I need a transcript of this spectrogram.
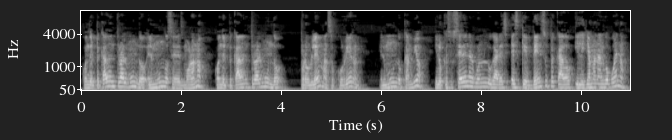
Cuando el pecado entró al mundo, el mundo se desmoronó. Cuando el pecado entró al mundo, problemas ocurrieron. El mundo cambió. Y lo que sucede en algunos lugares es que ven su pecado y le llaman algo bueno.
